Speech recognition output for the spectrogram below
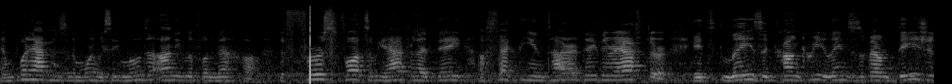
And what happens in the morning? We say, Moda ani lefonecha. The first thoughts that we have for that day affect the entire day thereafter. It lays a concrete, it lays a foundation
